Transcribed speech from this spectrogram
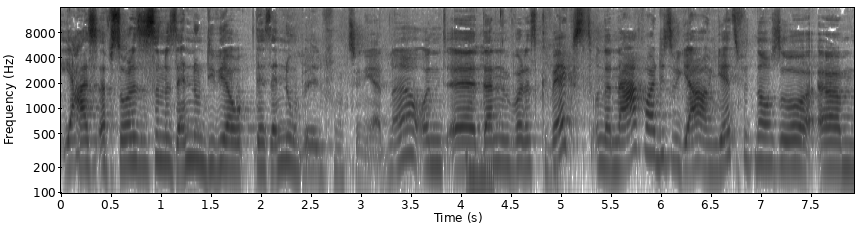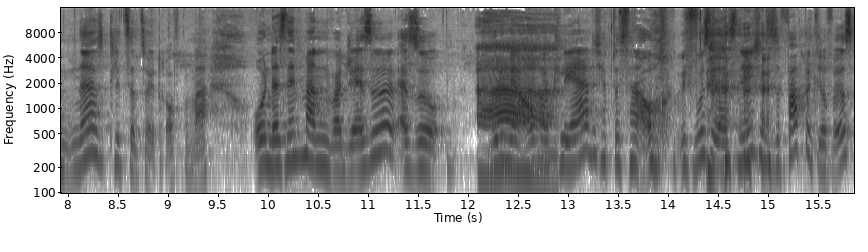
ja. es ist absurd, es ist so eine Sendung, die wieder der Sendung willen funktioniert, ne? Und äh, dann wurde es gewächst und danach war die so, ja, und jetzt wird noch so, ähm, ne, so Glitzerzeug drauf gemacht. Und das nennt man Vajazzle, also wurde mir Ah. auch erklärt. Ich habe das dann auch, ich wusste das nicht, dass es ein Fachbegriff ist.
